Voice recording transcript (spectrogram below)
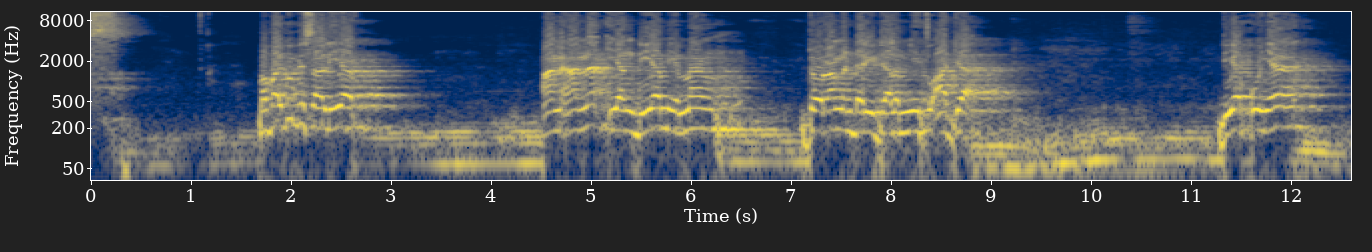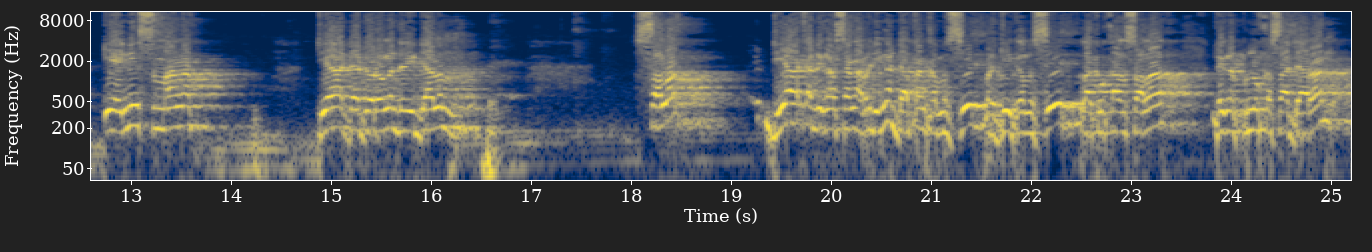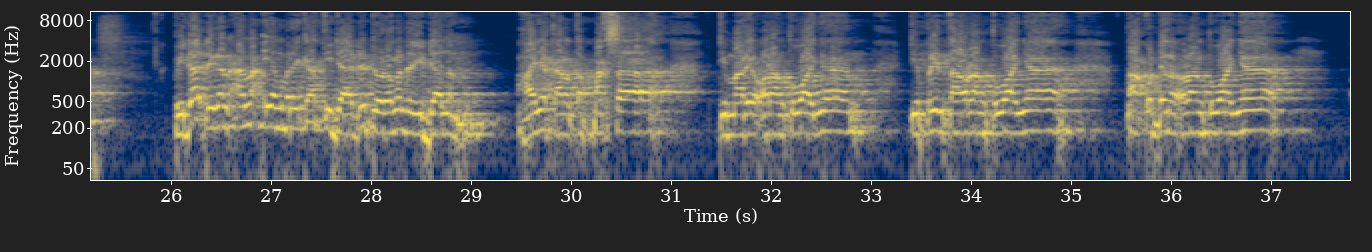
Bapak Ibu bisa lihat anak-anak yang dia memang dorongan dari dalamnya itu ada. Dia punya ya ini semangat. Dia ada dorongan dari dalam. Salat dia akan dengan sangat ringan datang ke masjid, pergi ke masjid, lakukan salat dengan penuh kesadaran Beda dengan anak yang mereka tidak ada dorongan dari dalam, hanya karena terpaksa dimari orang tuanya, diperintah orang tuanya, takut dengan orang tuanya,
